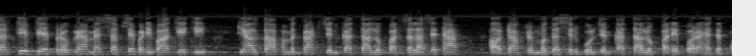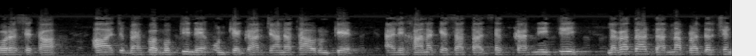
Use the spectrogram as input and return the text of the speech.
तरतीब दिए प्रोग्राम में सबसे बड़ी बात यह थी कि अल्ताफ अहमद भट्ट जिनका ताल्लुक बरजला से था और डॉक्टर मुदस्सिर गुल जिनका ताल्लुक परेपोरा हैदरपोरा से था आज महबूब मुफ्ती ने उनके घर जाना था और उनके अहल खाना के साथ ताजियत करनी थी। लगातार धरना प्रदर्शन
